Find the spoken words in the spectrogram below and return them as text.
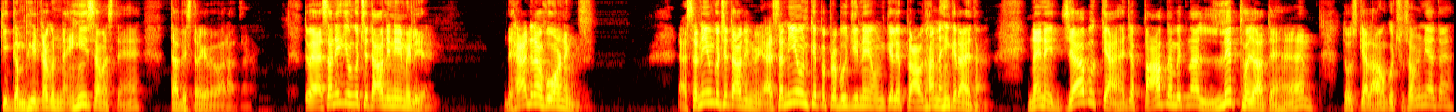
की गंभीरता को नहीं समझते हैं, तब इस तरह का व्यवहार आता है। तो ऐसा नहीं कि उनको चेतावनी नहीं मिली है। दे हैड इनफ वार्निंग्स ऐसा नहीं उनको चेतावनी नहीं ऐसा नहीं है उनके प्रभु जी ने उनके लिए प्रावधान नहीं कराया था। नहीं नहीं, जब क्या है, जब पाप में हम इतना लिप्त हो जाते हैं तो उसके अलावा कुछ समझ नहीं आता है।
